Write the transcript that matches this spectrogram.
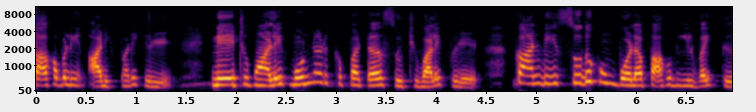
தகவலின் அடிப்படையில் நேற்று மாலை முன்னெடுக்கப்பட்ட சுற்றி வளைப்பில் கண்டி சுதுகும்போல பகுதியில் வைத்து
